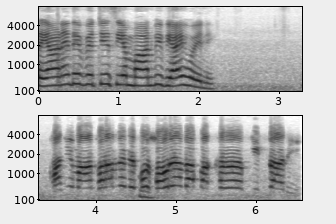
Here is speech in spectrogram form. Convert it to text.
ਹਰਿਆਣੇ ਦੇ ਵਿੱਚ ਹੀ ਸੀਐਮ ਮਾਨ ਵੀ ਵਿਆਹੇ ਹੋਏ ਨੇ। ਹਾਂਜੀ ਮਾਨ ਸਾਹਿਬ ਨੇ ਦੇਖੋ ਸਹੁਰਿਆਂ ਦਾ ਪੱਖ ਕੀਤਾ ਨਹੀਂ।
